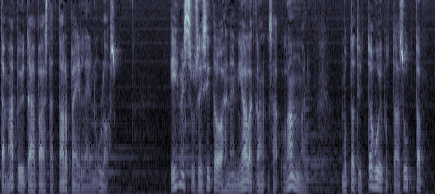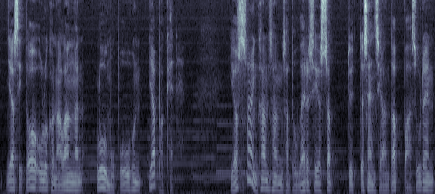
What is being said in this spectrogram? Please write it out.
tämä pyytää päästä tarpeilleen ulos. Ihmissusi sitoo hänen jalkansa langan, mutta tyttö huiputtaa sutta ja sitoo ulkona langan luumupuuhun ja pakenee. Jossain kansansatuversiossa tyttö sen sijaan tappaa suden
